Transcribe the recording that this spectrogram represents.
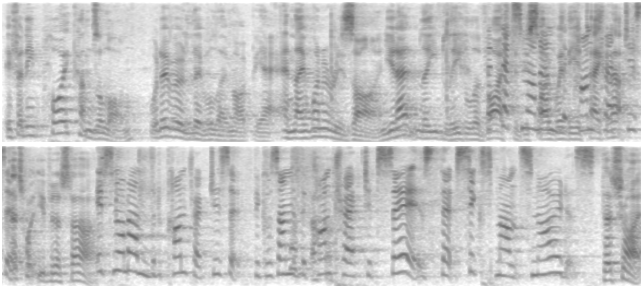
If an employee comes along, whatever level they might be at, and they want to resign, you don't need legal advice to decide whether you take it contract, up. is it? That's what you've just asked. It's not under the contract, is it? Because under the contract it says that six months' notice That's right,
